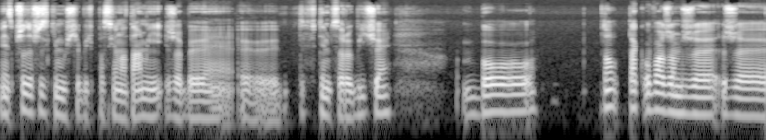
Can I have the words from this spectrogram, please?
Więc przede wszystkim musicie być pasjonatami, żeby e, w tym, co robicie, bo no, tak uważam, że, że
